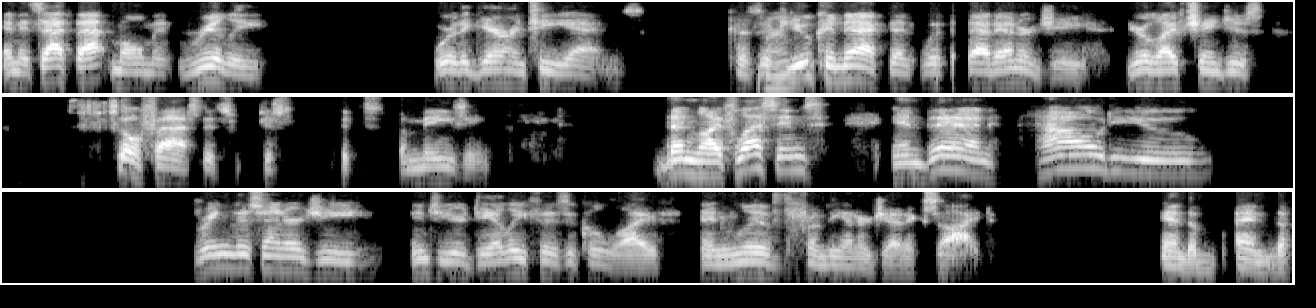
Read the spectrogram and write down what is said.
And it's at that moment, really, where the guarantee ends. Because if Right. you connect with that energy, your life changes so fast. It's just, it's amazing. Then life lessons. And then how do you bring this energy into your daily physical life and live from the energetic side? And the and the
